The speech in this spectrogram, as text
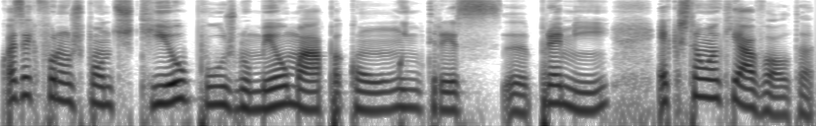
quais é que foram os pontos que eu pus no meu mapa com um interesse uh, para mim, é que estão aqui à volta.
